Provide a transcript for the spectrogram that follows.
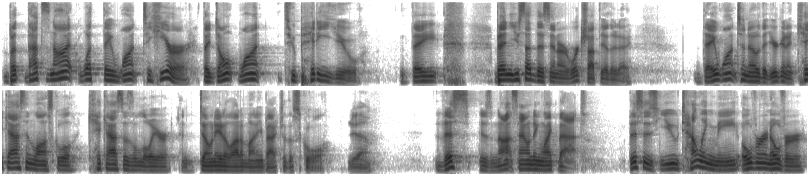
But that's not what they want to hear. They don't want to pity you. They, Ben, you said this in our workshop the other day. They want to know that you're going to kick ass in law school, kick ass as a lawyer, and donate a lot of money back to the school. Yeah. This is not sounding like that. This is you telling me over and over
